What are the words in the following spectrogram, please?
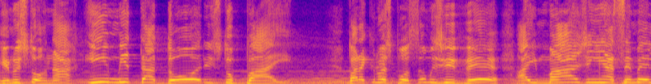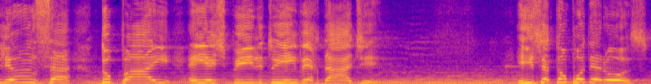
e nos tornar imitadores do Pai para que nós possamos viver a imagem e a semelhança do Pai em espírito e em verdade. E isso é tão poderoso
